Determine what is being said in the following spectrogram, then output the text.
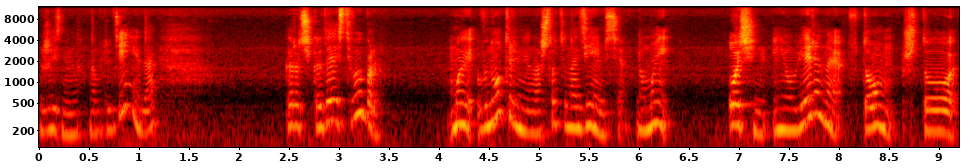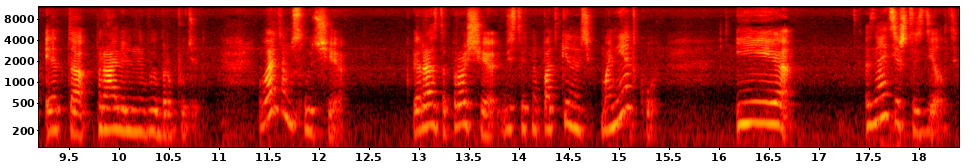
жизненных наблюдений, да, короче, когда есть выбор, мы внутренне на что-то надеемся, но мы очень не в том, что это правильный выбор будет. В этом случае гораздо проще действительно подкинуть монетку и знаете, что сделать?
